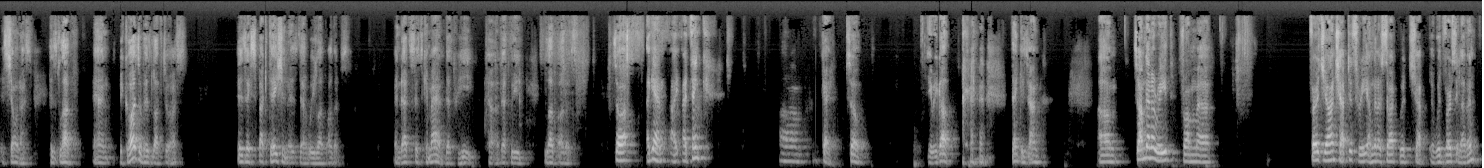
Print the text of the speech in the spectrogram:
has shown us His love, and because of His love to us, His expectation is that we love others, and that's His command that He uh, that we love others. So again, I, I think um, okay, so here we go. Thank you, John. Um, so I'm going to read from uh, First John chapter three. I'm going to start with chapter, with verse eleven.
